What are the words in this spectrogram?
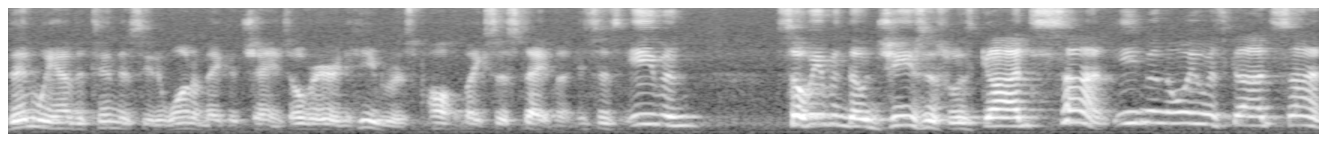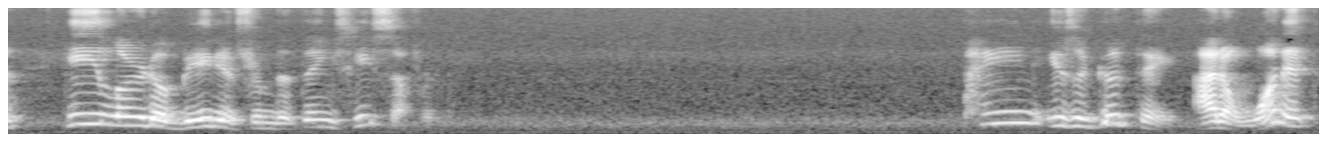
then we have the tendency to want to make a change. Over here in Hebrews, Paul makes this statement. He says, even so, even though Jesus was God's son, even though he was God's son, he learned obedience from the things he suffered. Pain is a good thing. I don't want it,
